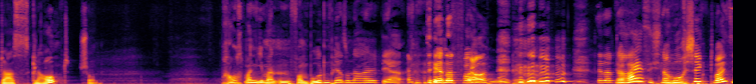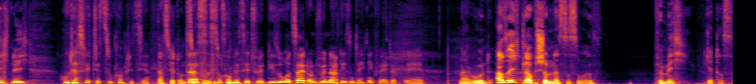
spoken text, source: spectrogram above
das glaubt, schon. Braucht man jemanden vom Bodenpersonal, der, der das da, der das Ja, da, weiß ich da nicht. hochschickt? Weiß ich nicht. Oh, das wird jetzt zu kompliziert. Das wird uns Das zu ist so kompliziert. für diese Uhrzeit und für nach diesem Technikfeld. Äh. Na gut. Also ich glaube schon, dass das so ist. Für mich geht das.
